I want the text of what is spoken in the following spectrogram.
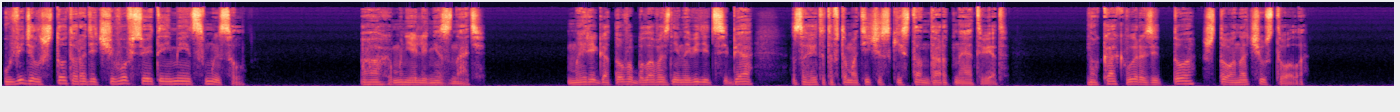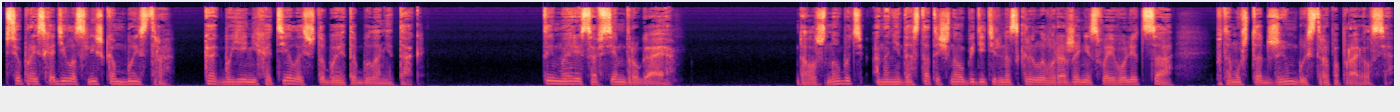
увидел что-то, ради чего все это имеет смысл. Ах, мне ли не знать». Мэри готова была возненавидеть себя за этот автоматический стандартный ответ — но как выразить то, что она чувствовала? Все происходило слишком быстро, как бы ей не хотелось, чтобы это было не так. «Ты, Мэри, совсем другая». Должно быть, она недостаточно убедительно скрыла выражение своего лица, потому что Джим быстро поправился.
